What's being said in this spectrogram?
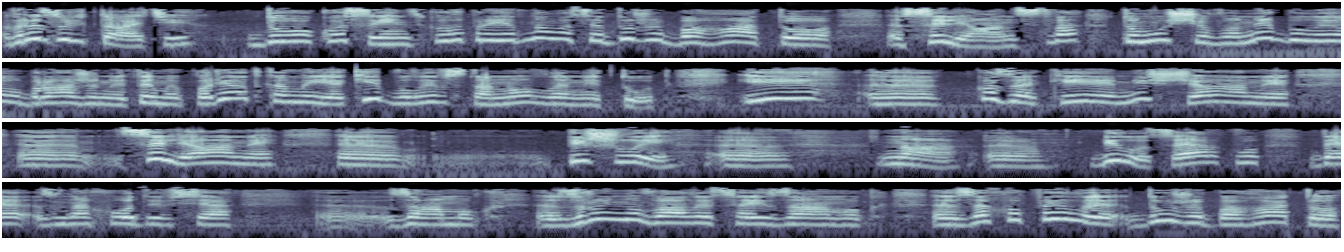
В результаті до Косинського приєдналося дуже багато селянства, тому що вони були ображені тими порядками, які були встановлені тут. І е, козаки, міщани, е, селяни е, пішли. Е, на е, Білу церкву, де знаходився е, замок, зруйнували цей замок, е, захопили дуже багато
